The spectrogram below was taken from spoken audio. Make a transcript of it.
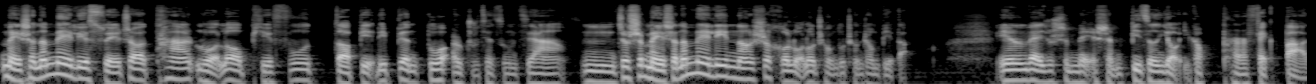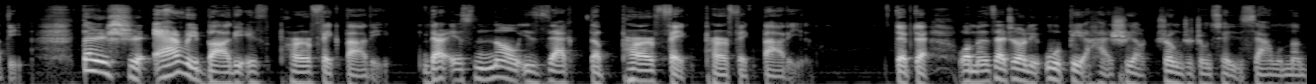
美神的魅力随着她裸露皮肤的比例变多而逐渐增加。嗯，就是美神的魅力呢是和裸露程度成正比的，因为就是美神毕竟有一个 perfect body，但是 everybody is perfect body。There is no exact the perfect perfect body，对不对？我们在这里务必还是要政治正确一下。我们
